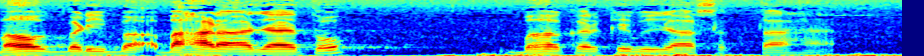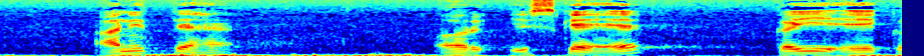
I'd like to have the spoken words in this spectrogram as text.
बहुत बड़ी बाहर आ जाए तो बह करके भी जा सकता है। अनित्य है और इसके कई एक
